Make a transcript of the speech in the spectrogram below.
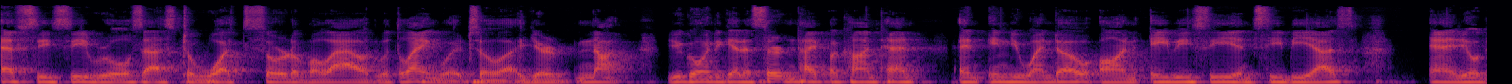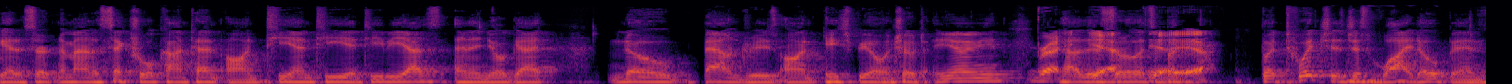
FCC rules as to what's sort of allowed with language. So uh, you're not you're going to get a certain type of content and innuendo on ABC and CBS and you'll get a certain amount of sexual content on TNT and TBS and then you'll get no boundaries on HBO and Showtime. You know what I mean? Right, How yeah, sort of yeah, but, yeah. but Twitch is just wide open.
